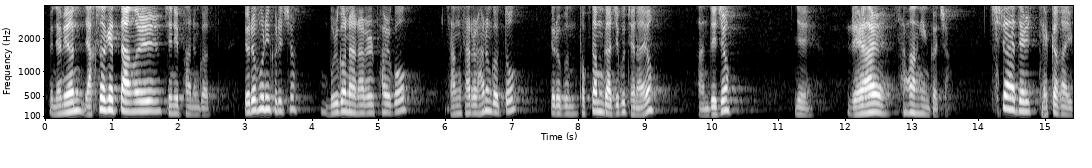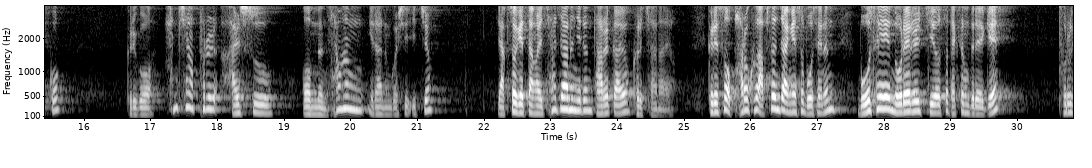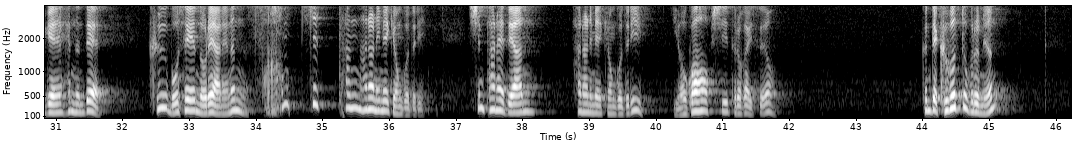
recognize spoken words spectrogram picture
왜냐하면 약속의 땅을 진입하는 것 여러분이 그렇죠? 물건 하나를 팔고 장사를 하는 것도 여러분 덕담 가지고 되나요? 안 되죠? 예, 레알 상황인 거죠. 치러야 될 대가가 있고 그리고 한치 앞을 알 수 없는 상황이라는 것이 있죠. 약속의 땅을 차지하는 일은 다를까요? 그렇지 않아요. 그래서 바로 그 앞선 장에서 모세는 모세의 노래를 지어서 백성들에게 부르게 했는데 그 모세의 노래 안에는 섬찟한 하나님의 경고들이 심판에 대한 하나님의 경고들이 여과 없이 들어가 있어요. 근데 그것도 그러면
